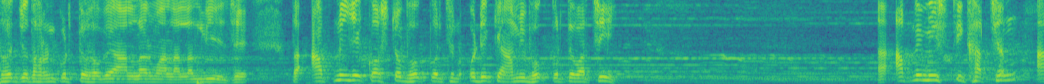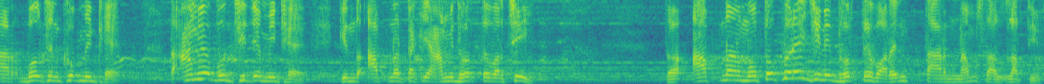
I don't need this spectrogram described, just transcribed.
ধৈর্য ধারণ করতে হবে, আল্লাহর মাল আল্লাহ নিয়েছে। তা আপনি যে কষ্ট ভোগ করছেন, ওটা কি আমি ভোগ করতে পারছি? আপনি মিষ্টি খাচ্ছেন আর বলছেন খুব মিঠে। তা আমিও বুঝছি যে মিঠে, কিন্তু আপনারটা কি আমি ধরতে পারছি? তো আপনার মতো করেই যিনি ধরতে পারেন, তার নাম লাতিফ।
